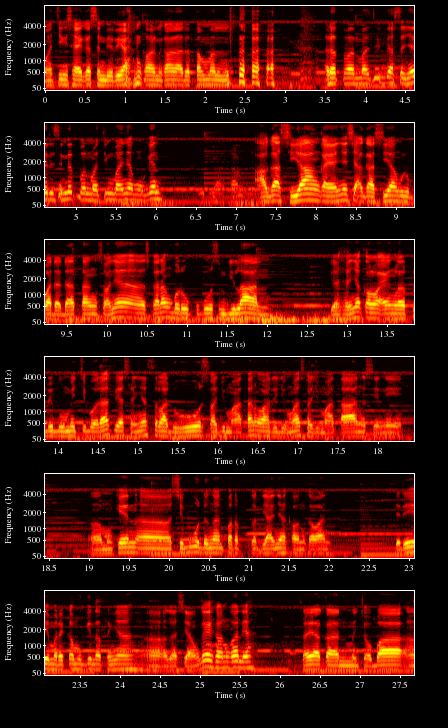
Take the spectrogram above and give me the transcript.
mancing saya ke sendirian kawan-kawan ada teman ada teman mancing. Biasanya di sini teman mancing banyak mungkin agak siang kayaknya sih agak siang belum pada datang. Soalnya eh, sekarang baru pukul 9 biasanya kalau angler pribumi Cibodas biasanya setelah duhur setelah Jumatan. Kalau hari Jumat setelah Jumatan ke sini. E, mungkin e, sibuk dengan pekerjaannya kawan-kawan. Jadi mereka mungkin datangnya e, agak siang. Oke kawan-kawan ya saya akan mencoba e,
